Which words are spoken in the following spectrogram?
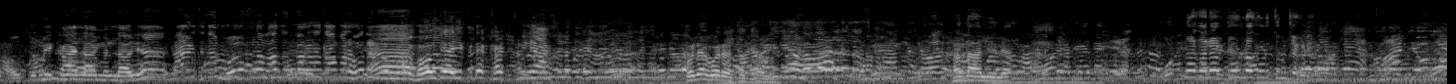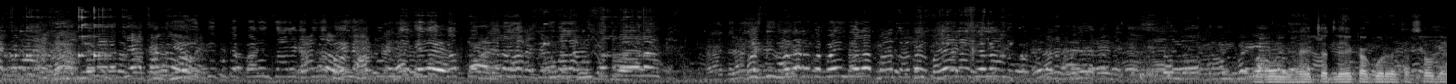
अहो, तुम्ही काय लांब लावल्या? हा, भाऊ द्या इकडे खटकुल्या कोण्या गोऱ्याचा चालू. आलेल्या झाल्यावर तोडला तोड तुमच्याकडे? पस्तीस हजाराचा बैल दिला पाच हजार भयाला दिला बघून घ्या ह्याच्यातल्या एका गोऱ्याचा सौदा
